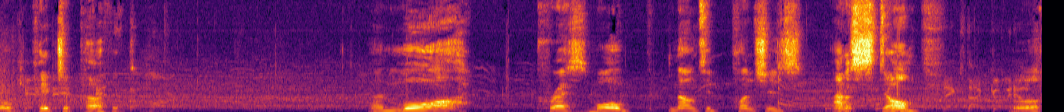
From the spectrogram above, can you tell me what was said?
Oh, picture perfect. And more press, more mounted punches, and a stomp. Oh.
